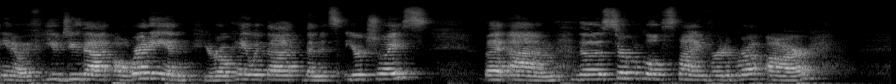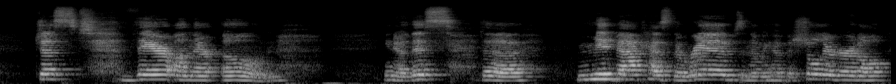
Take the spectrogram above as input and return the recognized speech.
you know, if you do that already and you're okay with that, then it's your choice. But um, those cervical spine vertebra are just there on their own. You know, this, the mid back has the ribs, and then we have the shoulder girdle,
